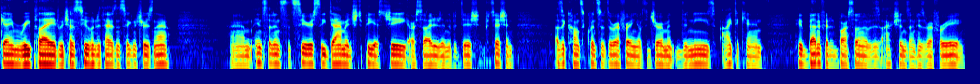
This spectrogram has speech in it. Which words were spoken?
game replayed, which has two hundred thousand signatures now. Um, incidents that seriously damaged PSG are cited in the petition, petition as a consequence of the refereeing of the German Deniz Aytekin, who benefited Barcelona with his actions and his refereeing.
